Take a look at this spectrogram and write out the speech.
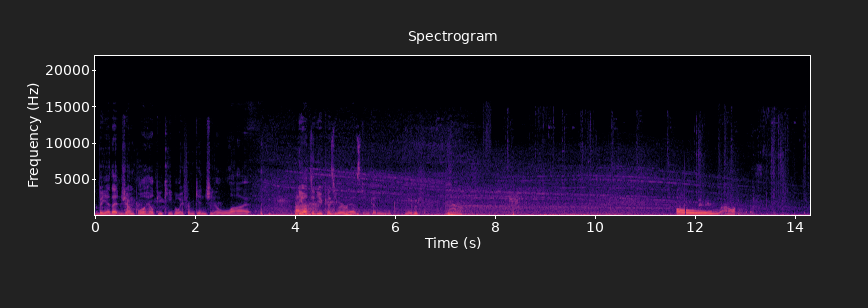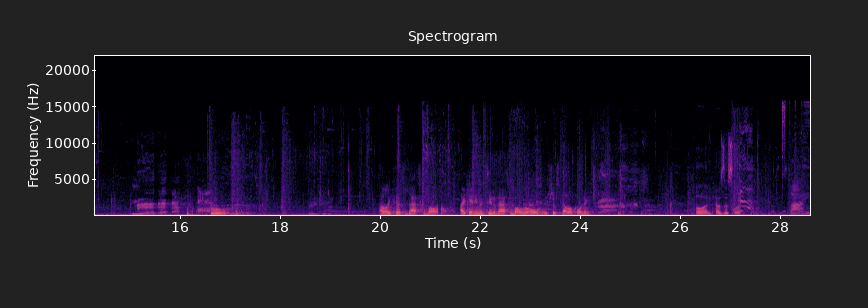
But yeah, that jump will help you keep away from Genji a lot. Uh, he uh, ulted you because you were rezzed and couldn't move. Oh, I don't like this. Ooh. I like this basketball. I can't even see the basketball roll. It's just teleporting. Hold on, how's this look? Five,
